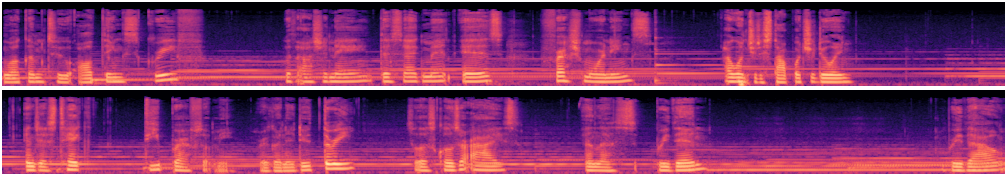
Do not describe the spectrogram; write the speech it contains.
Welcome to All Things Grief with Ashanea. This segment is Fresh Mornings. I want you to stop what you're doing and just take deep breaths with me. We're going to do three. So let's close our eyes and let's breathe in, breathe out,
